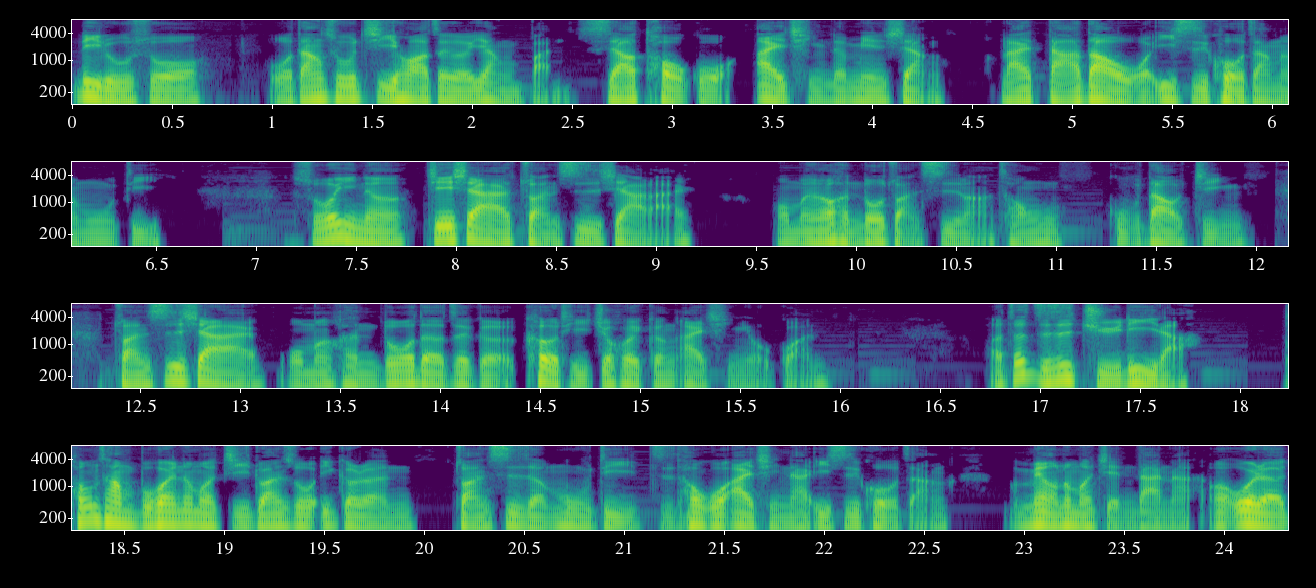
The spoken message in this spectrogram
例如说。我当初计划这个样板是要透过爱情的面向来达到我意识扩张的目的，所以呢，接下来转世下来，我们有很多转世嘛，从古到今转世下来，我们很多的这个课题就会跟爱情有关啊，这只是举例啦，通常不会那么极端，说一个人转世的目的只透过爱情来意识扩张，没有那么简单啊。为了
